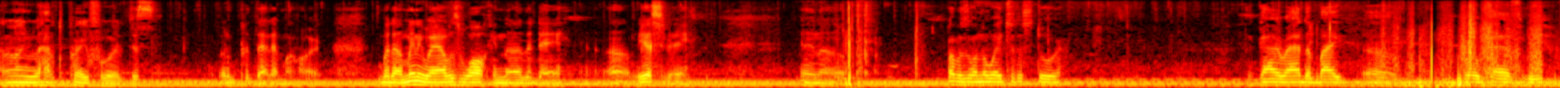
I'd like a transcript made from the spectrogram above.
I don't even have to pray for it. Just gonna put that at my heart. But um, anyway, I was walking the other day, um, yesterday, and uh, I was on the way to the store. A guy riding the bike uh, rode past me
